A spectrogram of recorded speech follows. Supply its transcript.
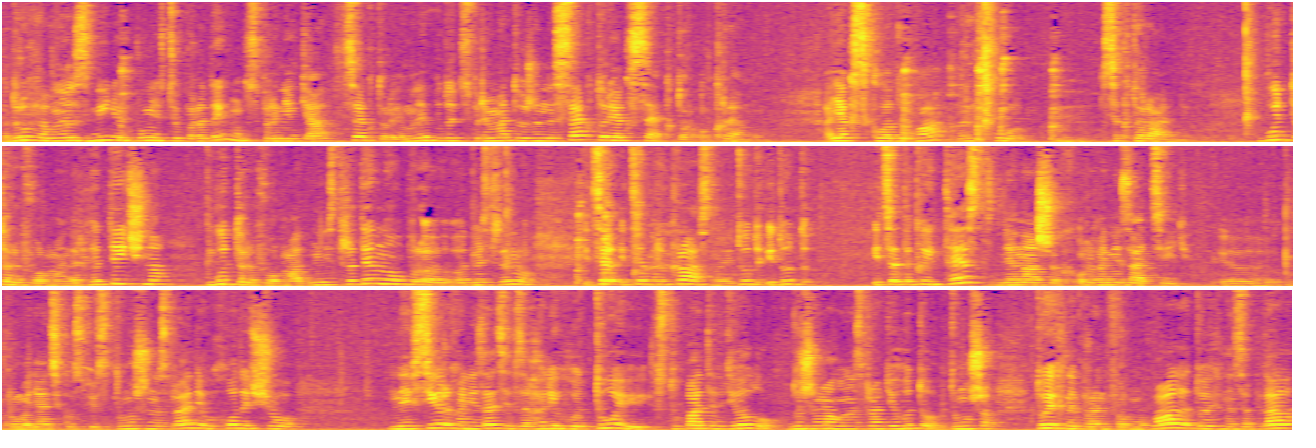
по-друге, вони змінюють повністю парадигму сприйняття сектору, і вони будуть сприймати вже не сектор як сектор окремо, а як складова реформ секторальних. Будь то реформа енергетична, будь то реформа адміністративного адміністративного, і це і це прекрасно. І тут і тут. І це такий тест для наших організацій е, громадянського суспільства, тому що насправді виходить, що не всі організації взагалі готові вступати в діалог. Дуже мало насправді готові, тому що то їх не проінформували, то їх не запитали.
